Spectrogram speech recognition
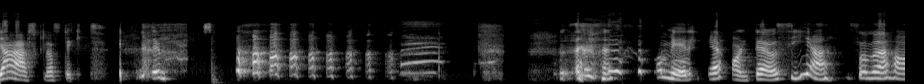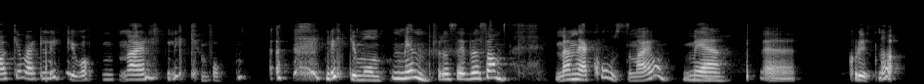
jæskla stygt. Det... Og mer enn det har ikke jeg å si, jeg. Så det har ikke vært lykkevotten Nei, lykkevotten. Lykkemåneden min, for å si det sånn. Men jeg koser meg jo med eh, klutene, da.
